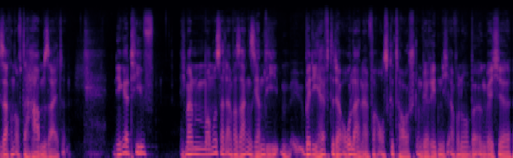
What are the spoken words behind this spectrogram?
die Sachen auf der Habenseite. Negativ ich meine, man muss halt einfach sagen, sie haben die über die Hälfte der O-Line einfach ausgetauscht. Und wir reden nicht einfach nur über irgendwelche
